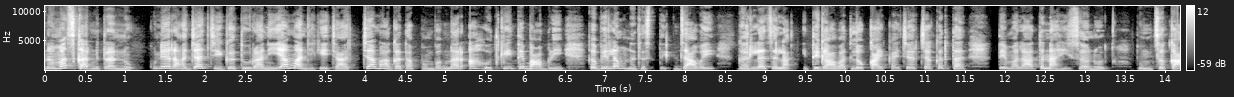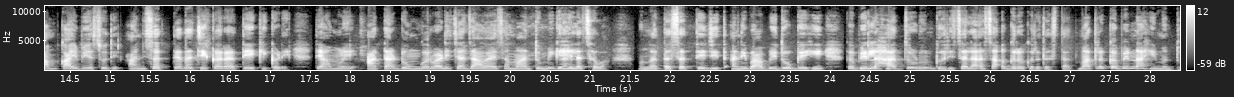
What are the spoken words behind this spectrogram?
नमस्कार मित्रांनो. कुण्या राजाची गतू राणी या मालिकेच्या आजच्या भागात आपण बघणार आहोत की ते बाबळी कबीरला म्हणत असते जावई घरला चला. इथे गावात लोक काय काय चर्चा करतात ते मला आता नाही सहन होत. तुमचं काम काय बी असू दे आणि सत्यदाची करारते एकीकडे. त्यामुळे आता डोंगरवाडीच्या जावयाचा मान तुम्ही घ्यायलाच हवा. मग आता सत्यजित आणि बाबळी दोघेही कबीरला हात जोडून घरी चला असा आग्रह करत असतात. मात्र कबीर नाही म्हणतो.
